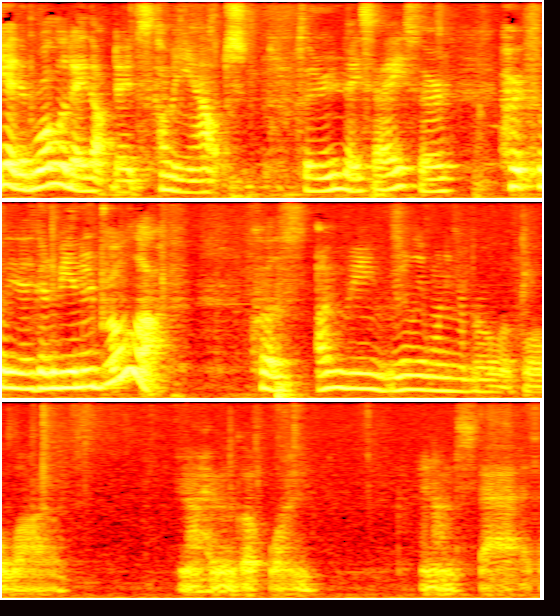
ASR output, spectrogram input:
yeah, the Brawler Days update's coming out soon, they say. So hopefully there's going to be a new Brawler. Because I've been really wanting a Brawler for a while. And I haven't got one. And I'm sad.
